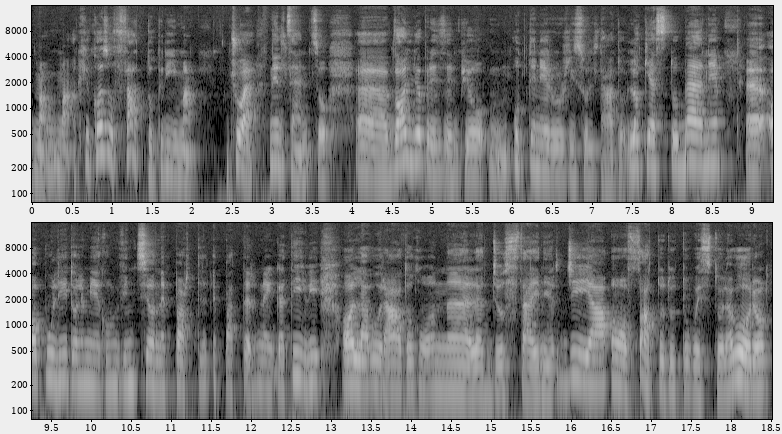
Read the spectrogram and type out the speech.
ma, ma che cosa ho fatto prima cioè, nel senso, eh, voglio per esempio mh, ottenere un risultato, l'ho chiesto bene, eh, ho pulito le mie convinzioni e, part- e pattern negativi, ho lavorato con la giusta energia, ho fatto tutto questo lavoro?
